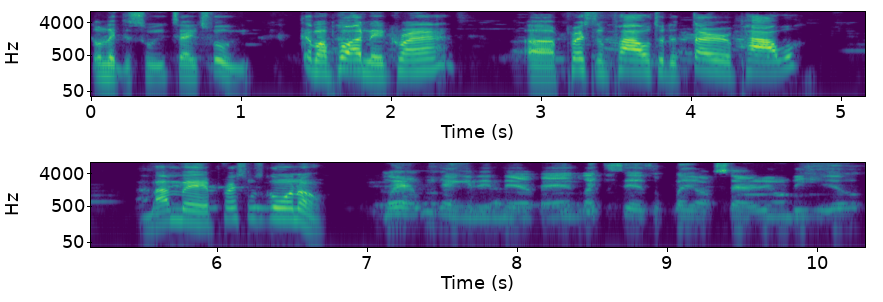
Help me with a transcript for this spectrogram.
don't let the sweet taste fool you. Got my partner in crime, uh, Preston Power to the third power. My man, Preston, what's going on? Man, we hanging in there, man. Like I said, it's a playoff Saturday on the hill.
